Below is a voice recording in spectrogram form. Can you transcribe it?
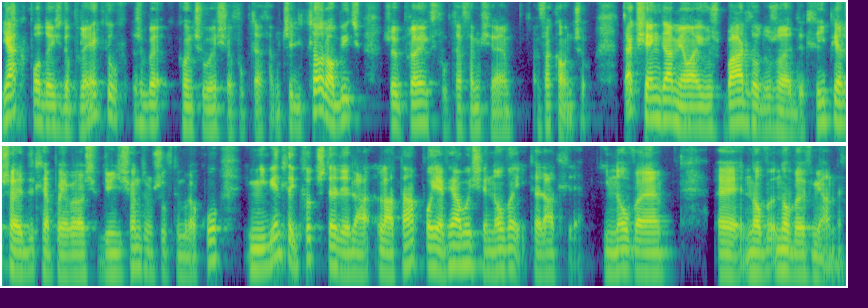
jak podejść do projektów, żeby kończyły się fuklefem, czyli co robić, żeby projekt z fuklefem się zakończył. Ta księga miała już bardzo dużo edycji. Pierwsza edycja pojawiała się w 1996 roku i mniej więcej co 4 lata pojawiały się nowe iteracje i nowe, e, nowe, nowe zmiany.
